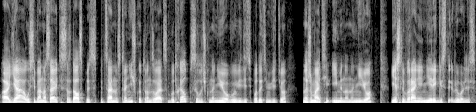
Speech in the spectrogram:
А я у себя на сайте создал специальную страничку, которая называется BootHelp. Ссылочку на нее вы увидите под этим видео. Нажимаете именно на нее. Если вы ранее не регистрировались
